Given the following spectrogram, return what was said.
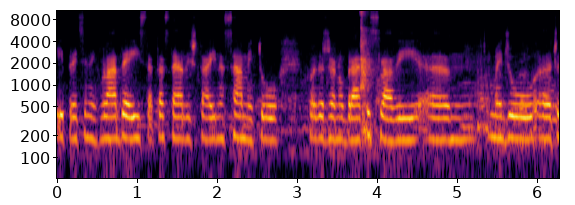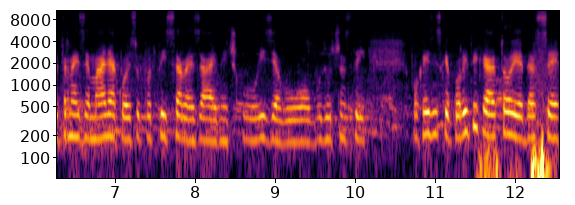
i predsjednik vlade ista ta stajališta i na samitu koji je održan u Bratislavi među 14 zemalja koje su potpisale zajedničku izjavu o budućnosti kohezijske politike, a to je da se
